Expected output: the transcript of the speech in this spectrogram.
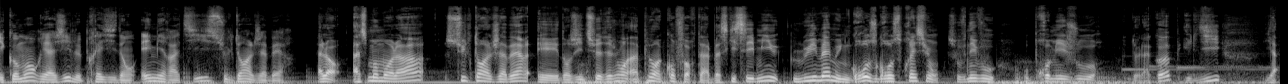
Et comment réagit le président émirati Sultan Al-Jaber Alors, à ce moment-là, Sultan Al-Jaber est dans une situation un peu inconfortable parce qu'il s'est mis lui-même une grosse, grosse pression. Souvenez-vous, au premier jour de la COP, il dit il n'y a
